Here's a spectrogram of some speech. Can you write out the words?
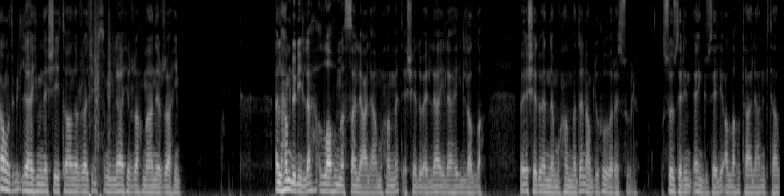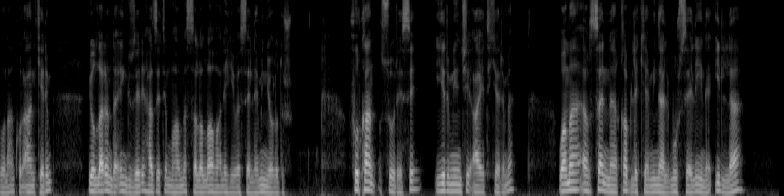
Euzu billahi mineşşeytanirracim. Bismillahirrahmanirrahim. Elhamdülillah. Allahumme salli ala Muhammed. Eşhedü en la ilahe illallah ve eşhedü enne Muhammeden abduhu ve resulü. Sözlerin en güzeli Allahu Teala'nın kitabı olan Kur'an-ı Kerim. Yolların da en güzeli Hz. Muhammed sallallahu aleyhi ve sellemin yoludur. Furkan suresi 20. ayet-i kerime وَمَا أَرْسَلْنَا قَبْلَكَ مِنَ الْمُرْسَلِينَ إِلَّا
